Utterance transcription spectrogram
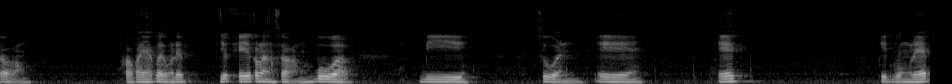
สองขอไฟครับเปิดวงเล็บยก a ยกกำลังสองบวก b ส่วน a x ปิดวงเล็บ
